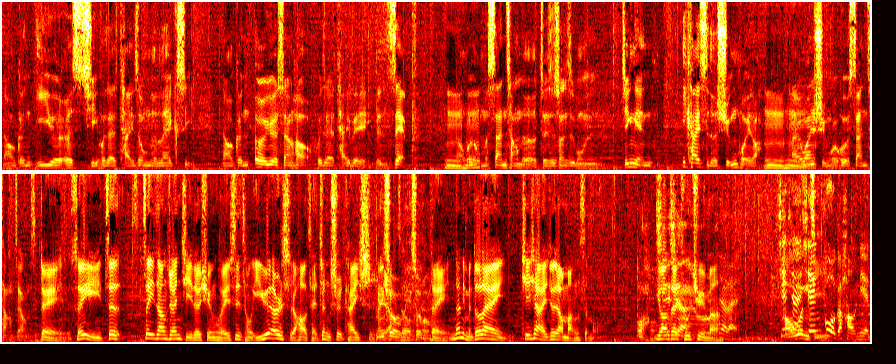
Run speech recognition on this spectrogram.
然后跟一月二十七会在台中的 Legacy，然后跟二月三号会在台北的 Zep，嗯，然后会有我们三场的，这次算是我们今年一开始的巡回了，嗯，台湾巡回会有三场这样子。对，所以这这一张专辑的巡回是从一月二十号才正式开始，没错没错。对，那你们都在接下来就要忙什么？哇，又要再出去吗？先过个好年，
